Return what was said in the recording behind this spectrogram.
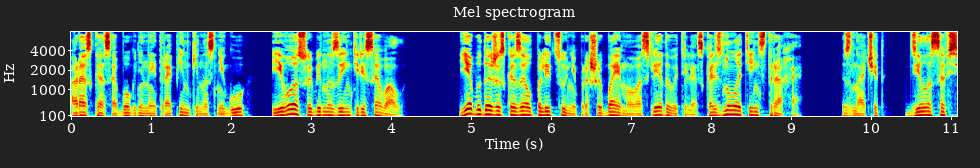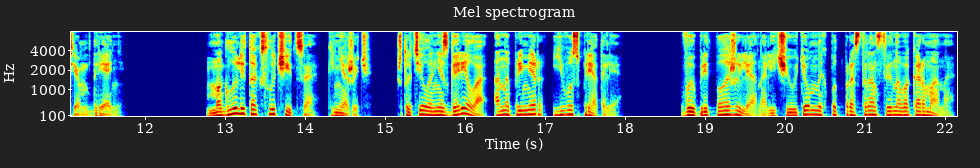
А рассказ об огненной тропинке на снегу его особенно заинтересовал. Я бы даже сказал, по лицу непрошибаемого следователя скользнула тень страха. Значит, дело совсем дрянь. Могло ли так случиться, княжич, что тело не сгорело, а, например, его спрятали? Вы предположили о наличии у темных подпространственного кармана,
